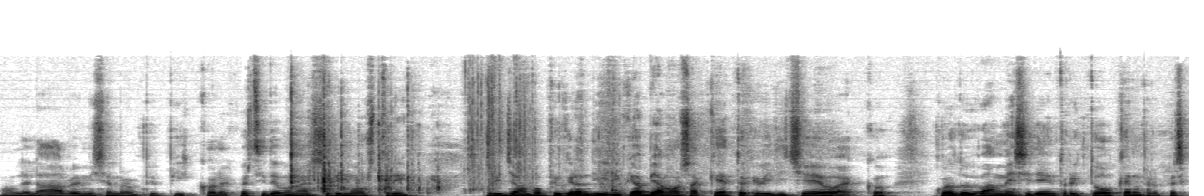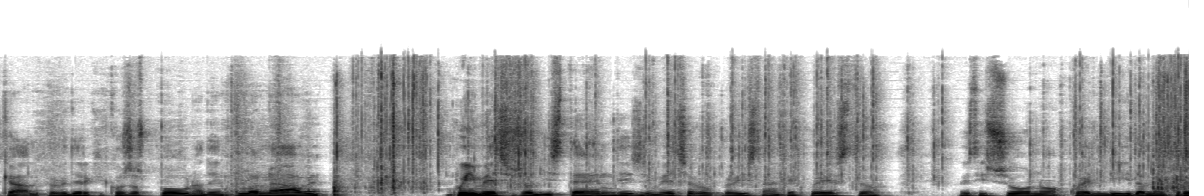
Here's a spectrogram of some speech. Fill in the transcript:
No, le larve mi sembrano più piccole, questi devono essere i mostri quelli già un po' più grandini. Qui abbiamo il sacchetto che vi dicevo, ecco, quello dove vanno messi dentro i token per pescarli, per vedere che cosa spawna dentro la nave. Qui invece sono gli standees, invece avevo previsto anche questo. Questi sono quelli da mettere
